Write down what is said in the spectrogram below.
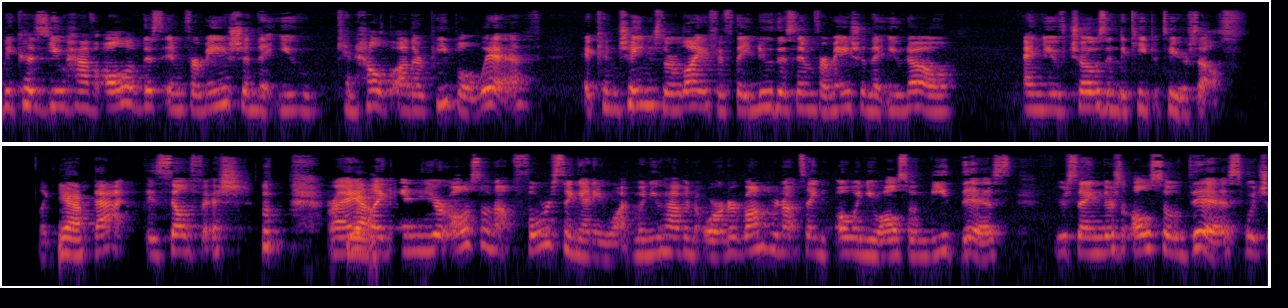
because you have all of this information that you can help other people with. It can change their life if they knew this information that you know and you've chosen to keep it to yourself. Like yeah. that is selfish, right? Yeah. Like, and you're also not forcing anyone. When you have an order bump, you're not saying, "Oh, and you also need this." You're saying there's also this, which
